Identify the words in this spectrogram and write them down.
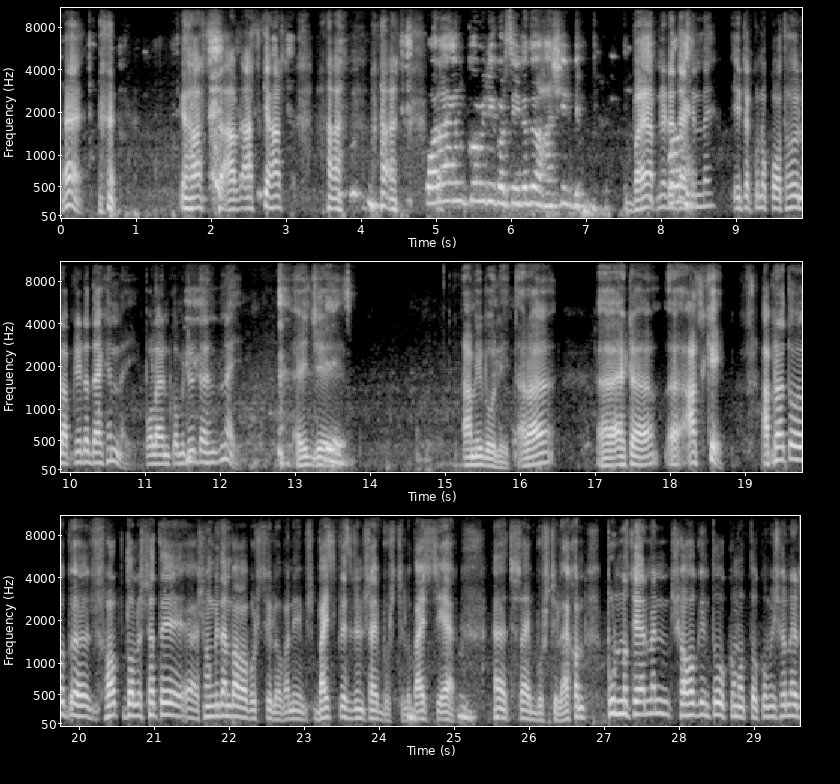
হ্যাঁ। আজকে হাস পলায়ন কমিটি করছে এটা তো হাসির ভাই আপনি এটা দেখেন নাই? এটা কোনো কথা হইল? আপনি এটা দেখেন নাই? পলায়ন কমিটির দেখেন নাই? এই যে আমি বলি তারা একটা আজকে আপনারা তো সব দলের সাথে সংবিধান বাবা বসছিল মানে ভাইস প্রেসিডেন্ট সাহেব বসছিল ভাইস চেয়ার সাহেব বসছিল। এখন পূর্ণ চেয়ারম্যান সহ কিন্তু ঐক্যমত্য কমিশনের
